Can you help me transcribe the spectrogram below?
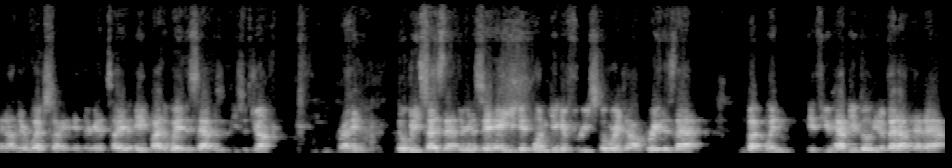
and on their website, and they're going to tell you, hey, by the way, this app is a piece of junk. Right? Nobody says that. They're going to say, hey, you get one gig of free storage. How great is that? But when if you have the ability to vet out that app,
